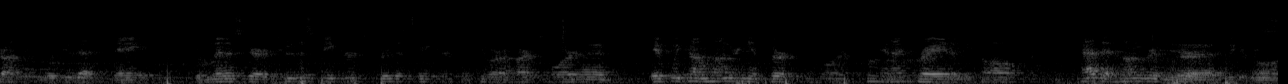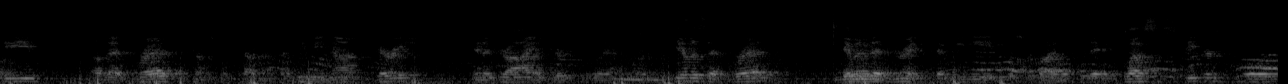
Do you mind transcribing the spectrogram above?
trust that you will do that today. You'll minister to the speakers, through the speakers, and to our hearts, Lord. Amen. If we come hungry and thirsty, Lord, mm-hmm. and I pray that we all have that hunger and thirst, yes, that we can receive of that bread that comes from heaven, that we may not perish in a dry and thirsty land, Lord. So give us that bread Give us that drink that we need for survival today. Bless the speakers, pour,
